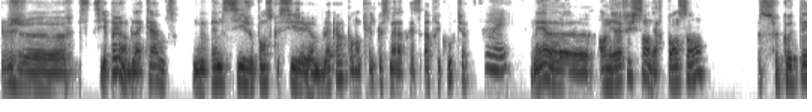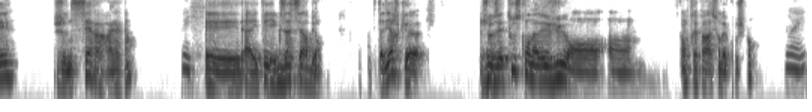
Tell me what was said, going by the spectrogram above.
je, s'il n'y a pas eu un blackout, même si je pense que si j'ai eu un blackout pendant quelques semaines après, après coup, tu vois. ouais, Mais euh, en y réfléchissant, en y repensant, ce côté je ne sers à rien oui, et a été exacerbant. C'est-à-dire que je faisais tout ce qu'on avait vu en, en, en préparation d'accouchement. ouais,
